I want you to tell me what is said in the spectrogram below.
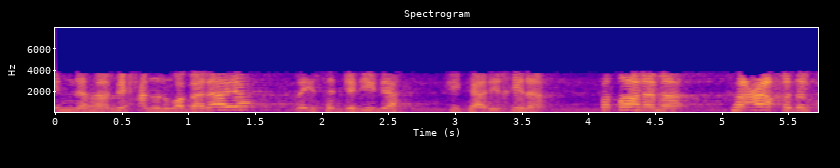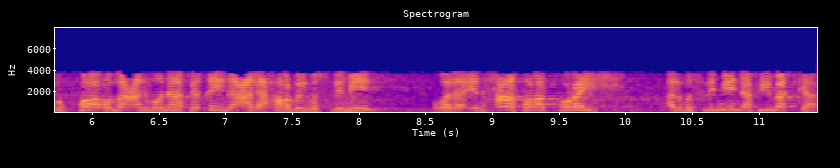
إنها محن وبلايا ليست جديدة في تاريخنا. فطالما تعاقد الكفار مع المنافقين على حرب المسلمين ولئن حاصرت قريش المسلمين في مكة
